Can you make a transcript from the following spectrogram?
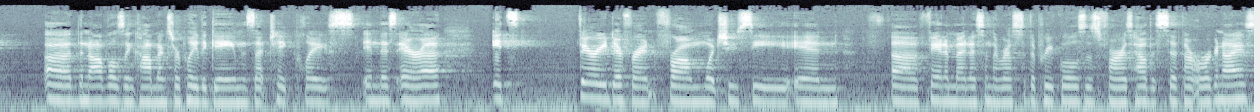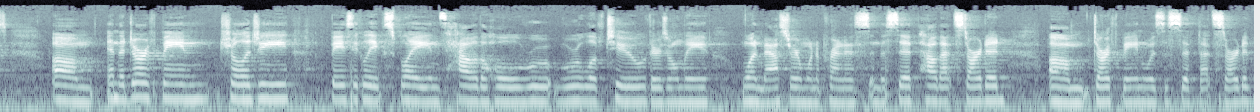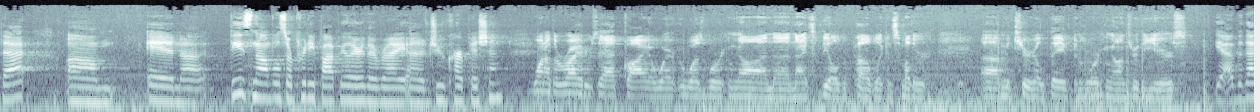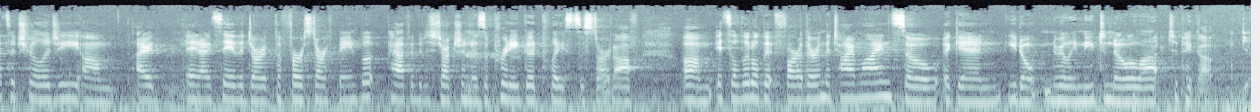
uh, the novels and comics or play the games that take place in this era, it's very different from what you see in uh, Phantom Menace and the rest of the prequels as far as how the Sith are organized. Um, and the Darth Bane trilogy basically explains how the whole ru- rule of two, there's only one master and one apprentice in the Sith, how that started. Um, Darth Bane was the Sith that started that. Um, and uh, these novels are pretty popular. They're by uh, Drew Karpyshyn. One of the writers at BioWare who was working on uh, Knights of the Old Republic and some other uh, material they've been working on through the years. Yeah, but that's a trilogy. Um, I and I'd say the Darth, the first Darth Bane book, Path of Destruction, is a pretty good place to start off. Um, it's a little bit farther in the timeline, so again, you don't really need to know a lot to pick up. Yeah.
